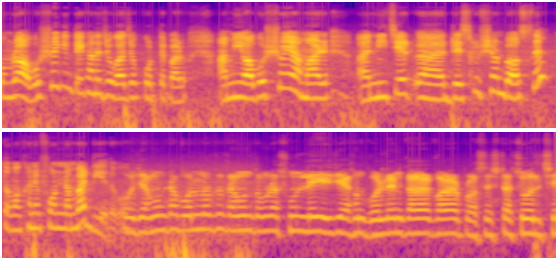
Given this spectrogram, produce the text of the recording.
তোমরা অবশ্যই কিন্তু এখানে যোগাযোগ করতে পারো। আমি অবশ্যই আমার নিচের ডেসক্রিপশন বক্সে তোমাখানে ফোন নাম্বার দিয়ে দেবো। যেমনটা বলল তো তেমন তোমরা শুনলেই এই যে এখন গোল্ডেন কালার করার প্রসেসটা চলছে।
